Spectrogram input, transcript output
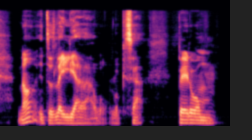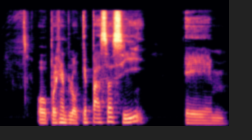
no? Entonces la Iliada o lo que sea. Pero, o por ejemplo, ¿qué pasa si em,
